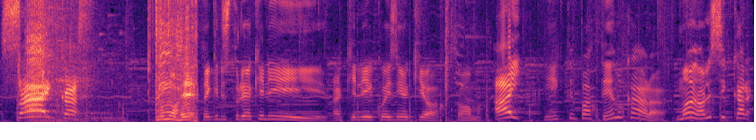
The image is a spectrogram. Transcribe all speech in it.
Sai, cara! Vou morrer. Tem que destruir aquele... Aquele coisinho aqui, ó. Toma. Ai! Quem é que tá batendo, cara? Mano, olha esse cara...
